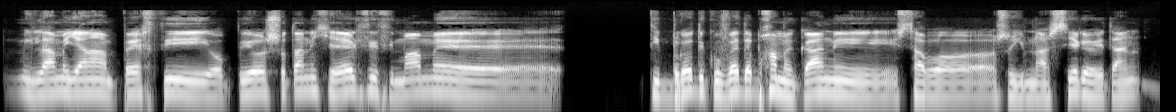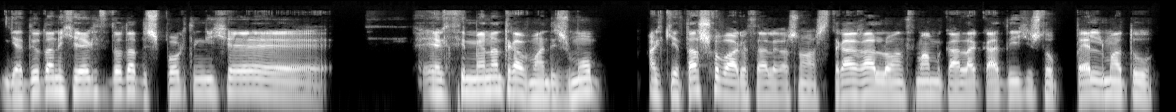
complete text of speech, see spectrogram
μιλάμε για έναν παίχτη ο οποίος όταν είχε έρθει θυμάμαι την πρώτη κουβέντα που είχαμε κάνει στο γυμναστήριο ήταν γιατί όταν είχε έρθει τότε από τη Sporting είχε έρθει με έναν τραυματισμό αρκετά σοβαρό θα έλεγα στον Αστράγαλο αν θυμάμαι καλά κάτι είχε στο πέλμα του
